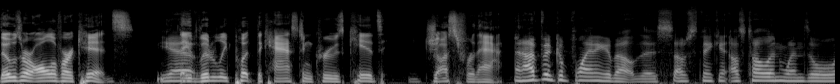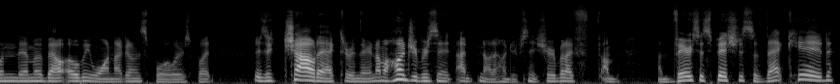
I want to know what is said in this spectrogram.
those are all of our kids. Yeah. They literally put the cast and crew's kids just for that." and I've been complaining about this. I was thinking, I was telling Wenzel and them about Obi Wan. Not going to spoilers, but there's a child actor in there, and I'm 100%. I'm not 100% sure, but I, I'm I'm very suspicious of that kid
